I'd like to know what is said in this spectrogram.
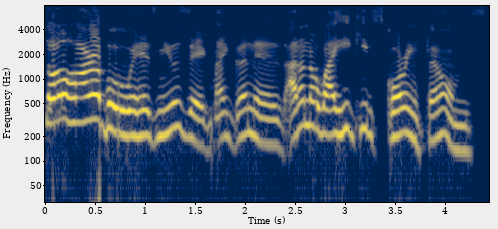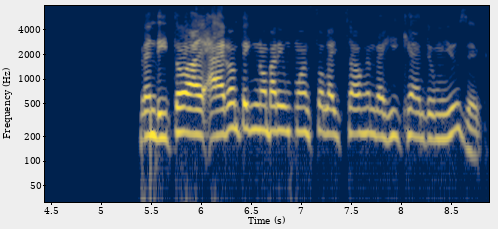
so horrible with his music. My goodness, I don't know why he keeps scoring films. Bendito, I, I don't think nobody wants to like tell him that he can't do music.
